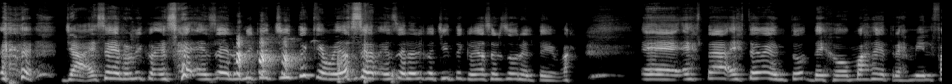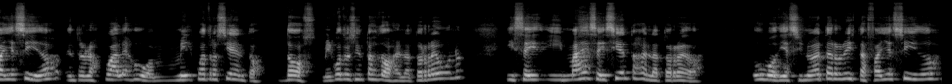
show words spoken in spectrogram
ya, ese es el único, ese, ese, es el único chiste que voy a hacer, ese es el único chiste que voy a hacer sobre el tema. Eh, esta, este evento dejó más de 3.000 fallecidos, entre los cuales hubo 1.402, 1402 en la Torre 1 y, y más de 600 en la Torre 2. Hubo 19 terroristas fallecidos,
